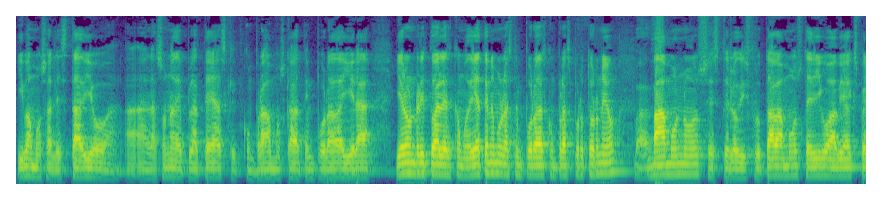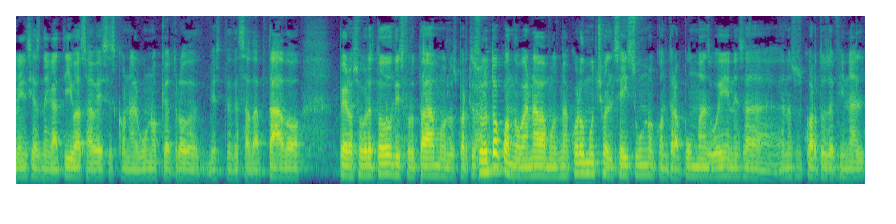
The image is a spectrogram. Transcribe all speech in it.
íbamos al estadio, a, a- a la zona de plateas que comprábamos cada temporada y era, y era un ritual, es como de ya tenemos las temporadas compradas por torneo, Vas. vámonos, este, lo disfrutábamos. Te digo, había experiencias negativas a veces con alguno que otro este, desadaptado. Pero sobre todo disfrutábamos los partidos, Claro. sobre todo cuando ganábamos. Me acuerdo mucho el 6-1 contra Pumas, güey, en, esa, en esos cuartos de final,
